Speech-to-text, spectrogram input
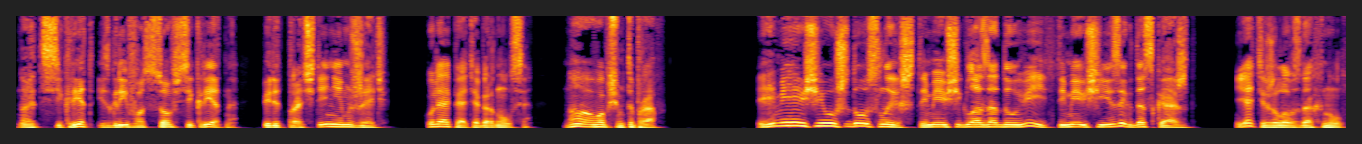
Но это секрет из грифа «Сов секретно». Перед прочтением жечь. Куля опять обернулся. Но, в общем, ты прав. Имеющий уши да услышит, имеющий глаза да увидит, имеющий язык да скажет. Я тяжело вздохнул.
